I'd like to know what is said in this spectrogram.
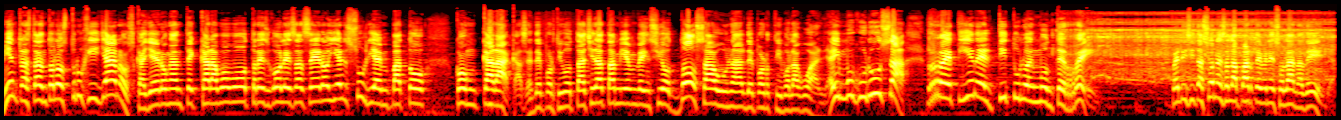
Mientras tanto, los trujillanos cayeron ante Carabobo 3 goles a 0 y el Zulia empató con Caracas. El Deportivo Táchira también venció 2 a 1 al Deportivo La Guardia. Y Muguruza retiene el título en Monterrey. Felicitaciones a la parte venezolana de ella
